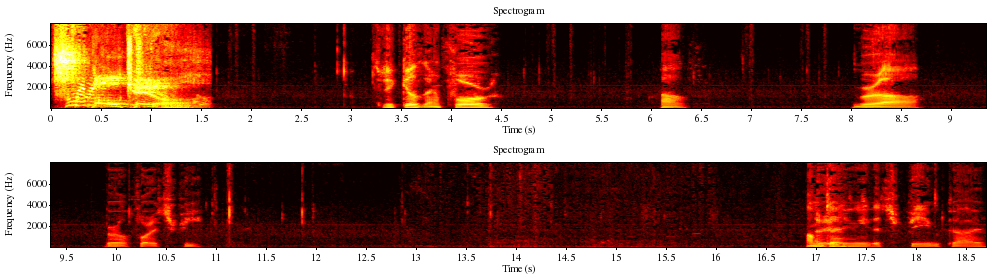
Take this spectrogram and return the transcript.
Triple kill. Three kills and four health. Bruh. Bro, 4 HP. I'm I dead. really need HP, guys.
